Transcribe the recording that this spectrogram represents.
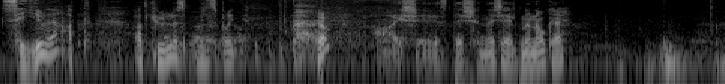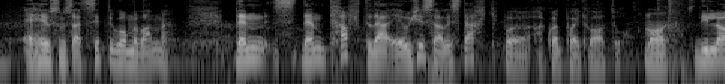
Sier du det? At, at kulene vil springe? Ja. Ikke, det skjønner jeg ikke helt, men OK. Jeg har jo som sagt sett og går med vannet. Den, den kraften der er jo ikke særlig sterk på, akkurat på ekvator. Nei. Så de la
